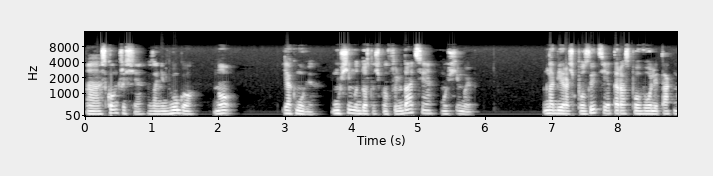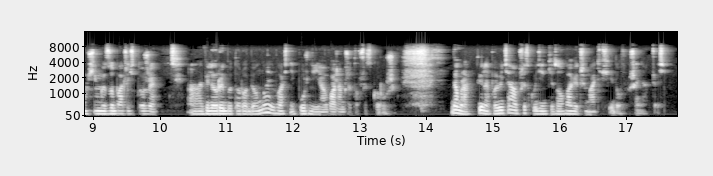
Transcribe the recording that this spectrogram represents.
e, skończy się za niedługo. No, jak mówię, musimy dostać konsolidację, musimy nabierać pozycje teraz powoli, tak, musimy zobaczyć to, że wieloryby to robią, no i właśnie później ja uważam, że to wszystko ruszy. Dobra, tyle powiedziałem, wszystko, dzięki za uwagę, trzymajcie się i do usłyszenia, cześć.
